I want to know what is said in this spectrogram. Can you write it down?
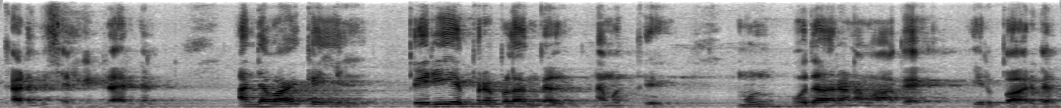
கடந்து செல்கின்றார்கள். அந்த வாழ்க்கையில் பெரிய பிரபலங்கள் நமக்கு முன் உதாரணமாக இருப்பார்கள்.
